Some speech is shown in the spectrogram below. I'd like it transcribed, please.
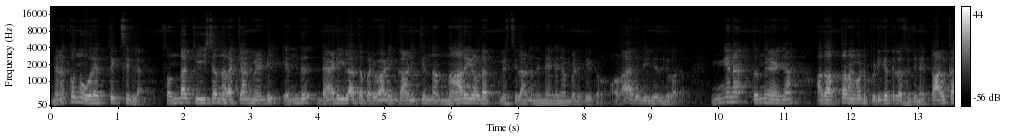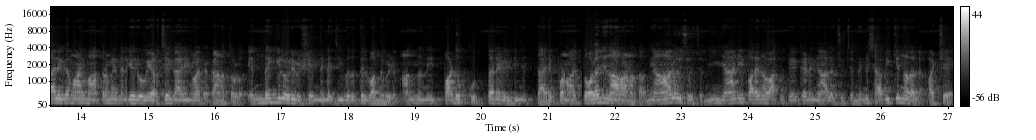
നിനക്കൊന്നും ഒരു എത്തിക്സ് ഇല്ല. സ്വന്തം കീശ നിറയ്ക്കാൻ വേണ്ടി എന്ത് ഡാഡിയില്ലാത്ത പരിപാടിയും കാണിക്കുന്ന നാറികളുടെ ലിസ്റ്റിലാണ് നിന്നെയൊക്കെ ഞാൻ പെടുത്തിയിട്ടുള്ളത്. ഉള്ള ആരും ധീര്യത്തിൽ പറയാം. ഇങ്ങനെ തിന്നു കഴിഞ്ഞാൽ അത് അത്ര അങ്ങോട്ട് പിടിക്കത്തില്ല സുജിനെ. താൽക്കാലികമായി മാത്രമേ നിനക്ക് ഒരു ഉയർച്ചയും കാര്യങ്ങളൊക്കെ കാണത്തുള്ളൂ. എന്തെങ്കിലും ഒരു വിഷയം നിന്റെ ജീവിതത്തിൽ വന്നു വീഴും. അന്ന് നീ പടു കുത്തനെ ഇടിഞ്ഞ് തരിപ്പണ തൊലഞ്ഞു നാറാണത്താ. നീ ആലോചിച്ച് വെച്ചു. നീ ഞാൻ ഈ പറയുന്ന വാക്ക് കേൾക്കണമെങ്കിൽ ആലോചിച്ച് വെച്ചു. നിന്നെ ശപിക്കുന്നതല്ല. പക്ഷേ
